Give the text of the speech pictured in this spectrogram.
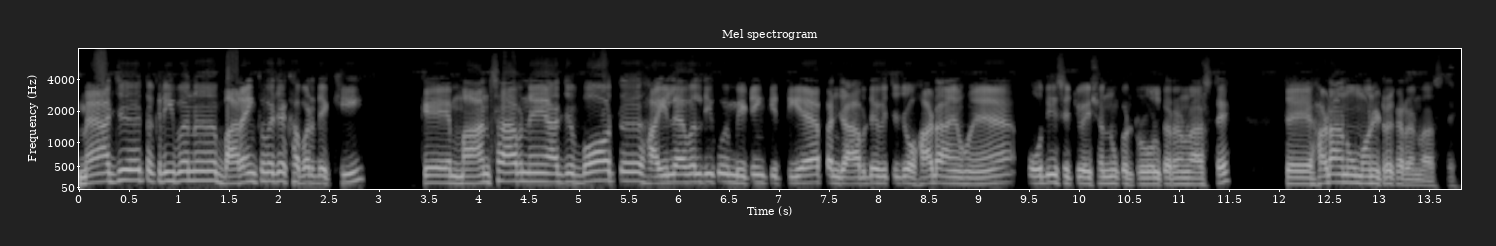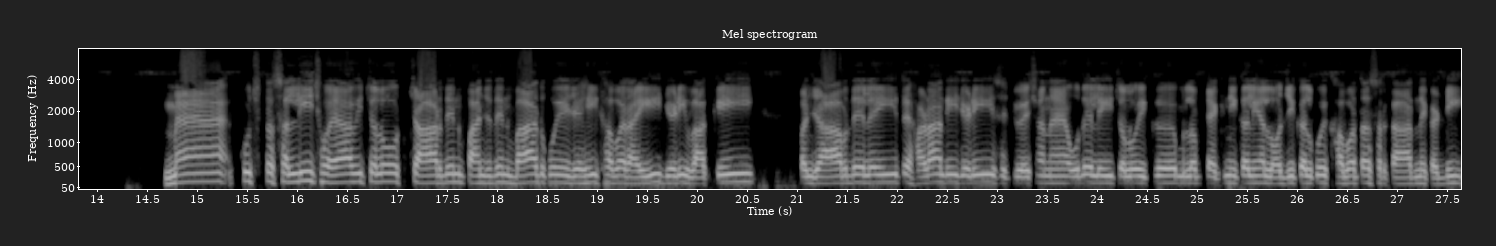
ਮੈਂ ਅੱਜ ਤਕਰੀਬਨ 12:00 ਵਜੇ ਖਬਰ ਦੇਖੀ ਕਿ ਮਾਨ ਸਾਹਿਬ ਨੇ ਅੱਜ ਬਹੁਤ ਹਾਈ ਲੈਵਲ ਦੀ ਕੋਈ ਮੀਟਿੰਗ ਕੀਤੀ ਹੈ। ਪੰਜਾਬ ਦੇ ਵਿੱਚ ਜੋ ਹੜ੍ਹ ਆਏ ਹੋਏ ਹੈ, ਉਹਦੀ ਸਿਚੁਏਸ਼ਨ ਨੂੰ ਕੰਟਰੋਲ ਕਰਨ ਵਾਸਤੇ ਤੇ ਹੜ੍ਹਾਂ ਨੂੰ ਮੋਨੀਟਰ ਕਰਨ ਵਾਸਤੇ। ਮੈਂ ਕੁਝ ਤਸੱਲੀ ਚ ਹੋਇਆ ਵੀ ਚਲੋ 4 ਦਿਨ 5 ਦਿਨ ਬਾਅਦ ਕੋਈ ਅਜਿਹੀ ਖਬਰ ਆਈ ਜਿਹੜੀ ਵਾਕਈ ਪੰਜਾਬ ਦੇ ਲਈ ਤੇ ਹੜ੍ਹਾਂ ਦੀ ਜਿਹੜੀ ਸਿਚੁਏਸ਼ਨ ਹੈ, ਉਹਦੇ ਲਈ ਚਲੋ ਇੱਕ ਮਤਲਬ ਟੈਕਨੀਕਲ ਜਾਂ ਲੌਜੀਕਲ ਕੋਈ ਖਬਰ ਤਾਂ ਸਰਕਾਰ ਨੇ ਕੱਢੀ।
